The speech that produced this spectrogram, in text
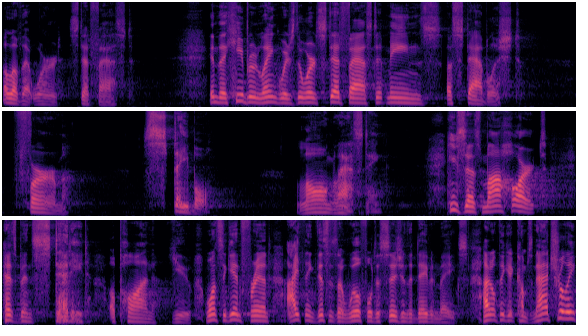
I love that word, steadfast. In the Hebrew language, the word steadfast, it means established, firm, stable, long lasting. He says, My heart has been steadied upon you. Once again, friend, I think this is a willful decision that David makes. I don't think it comes naturally.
